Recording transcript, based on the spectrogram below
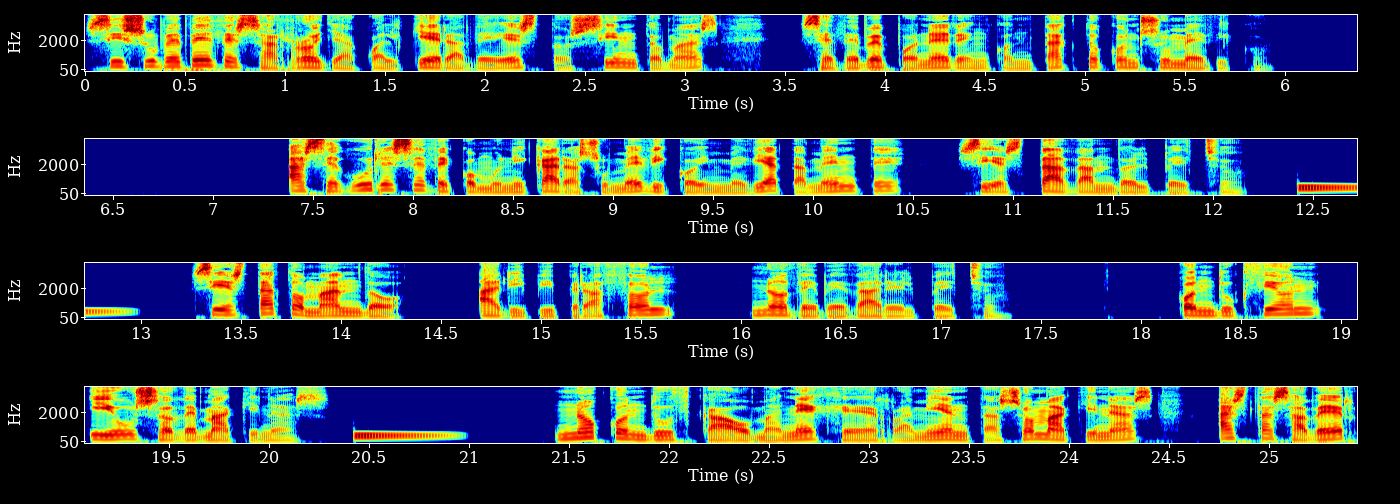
Si su bebé desarrolla cualquiera de estos síntomas, se debe poner en contacto con su médico. Asegúrese de comunicar a su médico inmediatamente si está dando el pecho. Si está tomando aripiprazol, no debe dar el pecho. Conducción y uso de máquinas. No conduzca o maneje herramientas o máquinas hasta saber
